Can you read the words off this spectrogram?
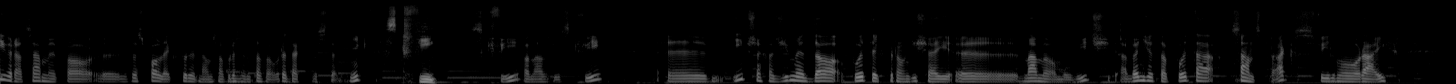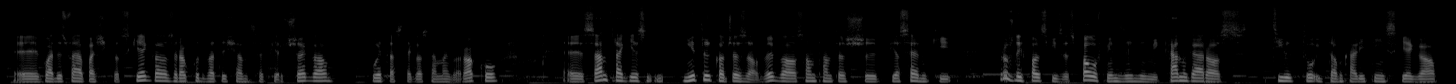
I wracamy po y, zespole, który nam zaprezentował redaktor Stępnik Z krwi. z Kwi, o nazwie Skwi. Y, I przechodzimy do płyty, którą dzisiaj y, mamy omówić, a będzie to płyta soundtrack z filmu Reich Władysława Pasikowskiego z roku 2001. Płyta z tego samego roku. Soundtrack jest nie tylko jazzowy, bo są tam też piosenki różnych polskich zespołów, m.in. Kangaros, Tiltu i Tomka Lipińskiego.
